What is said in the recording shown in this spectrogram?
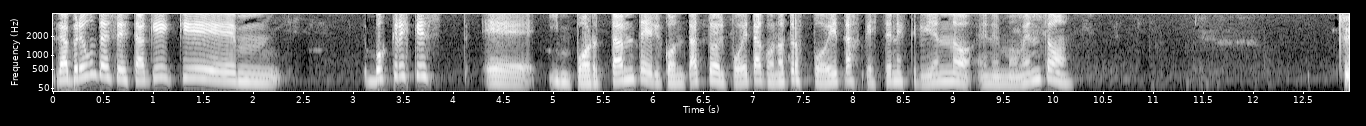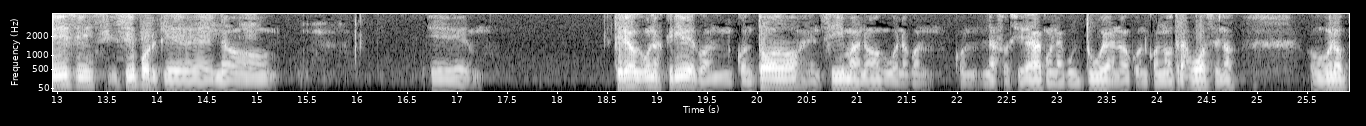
la pregunta es esta, ¿qué, qué, mm, ¿vos crees que es eh, importante el contacto del poeta con otros poetas que estén escribiendo en el momento? Sí, sí, sí, porque no. eh, creo que uno escribe con, con todo encima, ¿no? Bueno, con, con la sociedad, con la cultura, ¿no? Con, con otras voces, ¿no? como que uno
